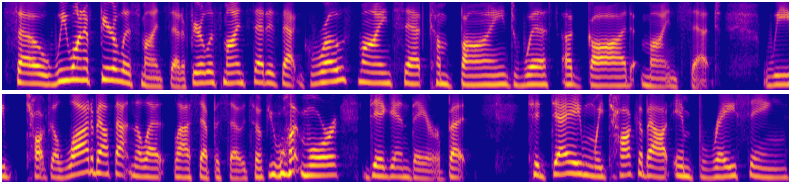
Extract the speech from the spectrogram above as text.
So we want a fearless mindset. A fearless mindset is that growth mindset combined with a God mindset. We talked a lot about that in the last episode. So if you want more, dig in there. But today, when we talk about embracing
